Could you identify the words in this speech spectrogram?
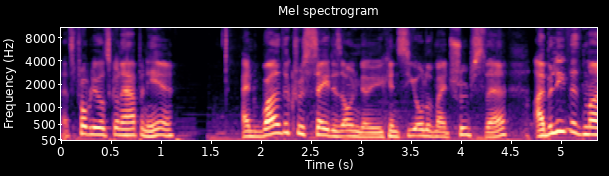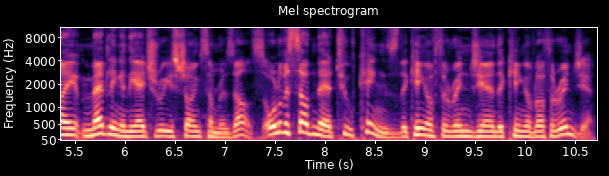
That's probably what's going to happen here. And while the crusade is ongoing, you can see all of my troops there. I believe that my meddling in the HRE is showing some results. All of a sudden there are two kings, the king of Thuringia and the king of Lotharingia.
